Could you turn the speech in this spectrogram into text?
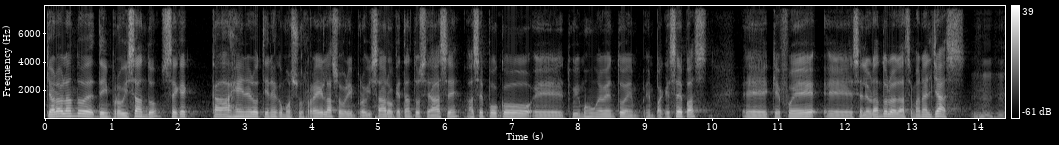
Que ahora hablando de, de improvisando, sé que cada género tiene como sus reglas sobre improvisar o qué tanto se hace. Hace poco eh, tuvimos un evento en, en Pa' que sepas, eh, que fue eh, celebrando la Semana del Jazz. Ujú, ujú.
